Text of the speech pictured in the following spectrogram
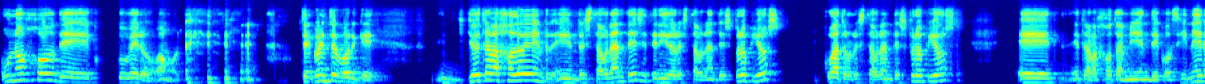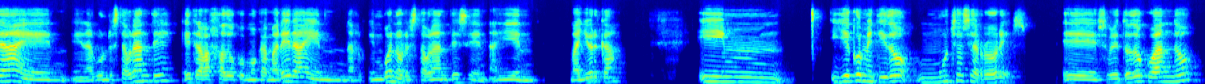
un ojo de cubero, vamos. Te cuento por qué. Yo he trabajado en, restaurantes, he tenido restaurantes propios, cuatro restaurantes propios. he trabajado también de cocinera en, algún restaurante. He trabajado como camarera en, buenos restaurantes en, ahí en Mallorca. Y, he cometido muchos errores, eh, sobre todo cuando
